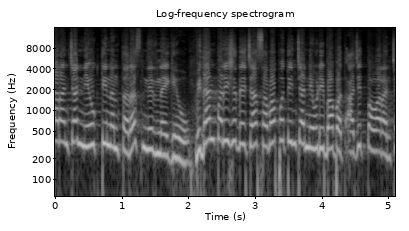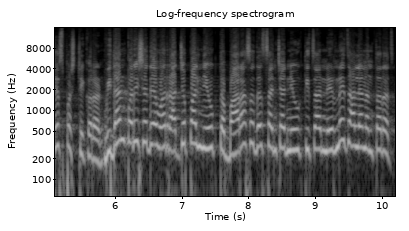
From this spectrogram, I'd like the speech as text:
आमदारांच्या नियुक्तीनंतरच निर्णय घेऊ. विधान परिषदेच्या सभापतींच्या निवडीबाबत अजित पवारांचे स्पष्टीकरण. विधान परिषदेवर राज्यपाल नियुक्त बारा सदस्यांच्या नियुक्तीचा निर्णय झाल्यानंतरच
